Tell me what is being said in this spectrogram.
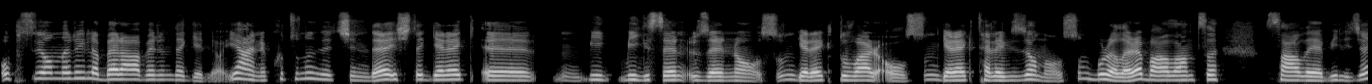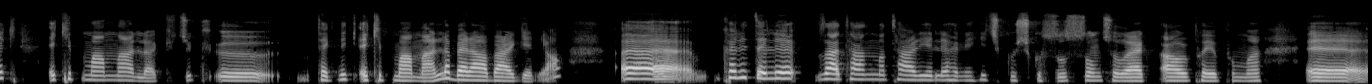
opsiyonlarıyla beraberinde geliyor. Yani kutunun içinde işte gerek e, bilgisayarın üzerine olsun, gerek duvar olsun, gerek televizyon olsun buralara bağlantı sağlayabilecek ekipmanlarla, küçük e, teknik ekipmanlarla beraber geliyor. Ee, kaliteli zaten materyali hani hiç kuşkusuz sonuç olarak Avrupa yapımı e,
